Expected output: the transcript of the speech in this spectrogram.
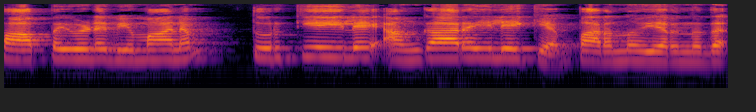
പാപ്പയുടെ വിമാനം തുർക്കിയയിലെ അങ്കാറയിലേക്ക് പറന്നുയർന്നത്.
